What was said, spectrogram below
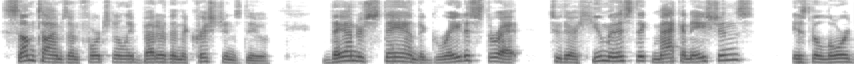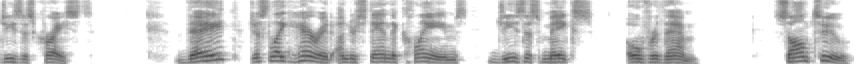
sometimes, unfortunately, better than the Christians do. They understand the greatest threat to their humanistic machinations is the Lord Jesus Christ. They, just like Herod, understand the claims Jesus makes over them. Psalm 2,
